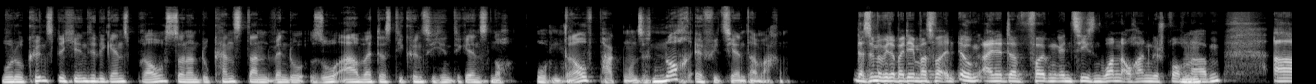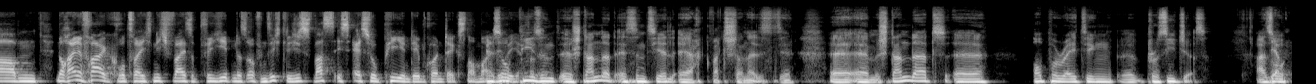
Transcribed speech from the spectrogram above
wo du künstliche Intelligenz brauchst, sondern du kannst dann, wenn du so arbeitest, die künstliche Intelligenz noch oben drauf packen und es noch effizienter machen. Da sind wir wieder bei dem, was wir in irgendeiner der Folgen in Season 1 auch angesprochen mhm. haben. Ähm, noch eine Frage kurz, weil ich nicht weiß, ob für jeden das offensichtlich ist. Was ist SOP in dem Kontext nochmal? SOP sind äh, Standard essentiell, äh, Quatsch, Standard essentiell, äh, ähm, Standard äh, Operating äh, Procedures. Also ja,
